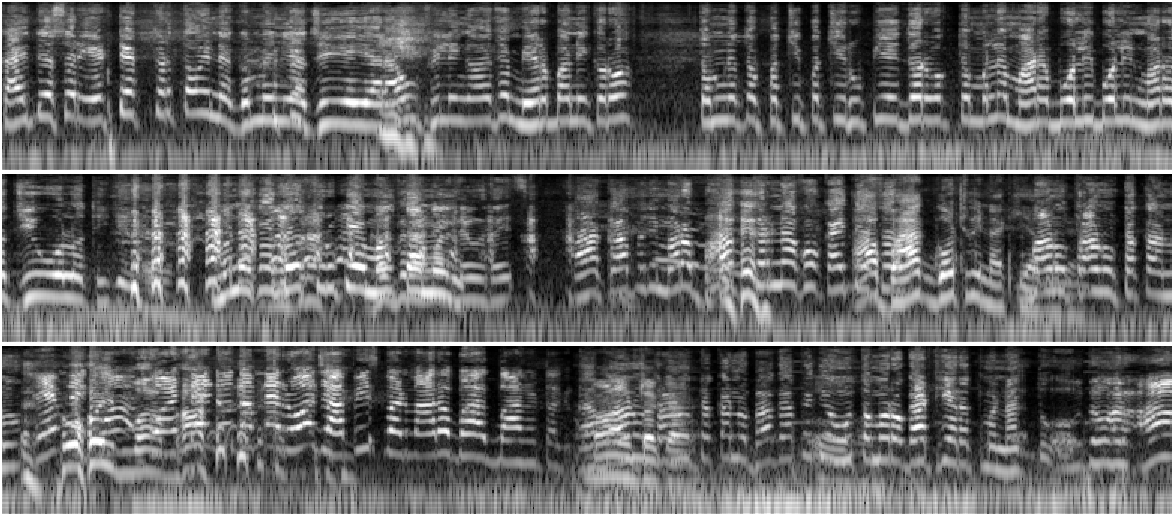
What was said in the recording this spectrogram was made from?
કાયદેસર એટેક કરતા હોય ને ગમે ત્યાં જઈએ યાર આવું ફિલિંગ આવે છે મહેરબાની કરો. તમને તો પચી પચી રૂપિયા દર વખતે મળે મારે બોલી બોલીને મારો જીવ ઓલો થઈ જાય મને કઈ દસ રૂપિયા મળતા નહીં. આ કા મારો ભાગ કરી નાખો કાયદેસર. આ ભાગ ગોઠવી નાખી 92 93% નો તમને રોજ આપીશ પણ મારો ભાગ 92% 92% નો ભાગ આપી દો હું તમારો ગાંઠિયા રત્ન નાખ દઉં. હા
